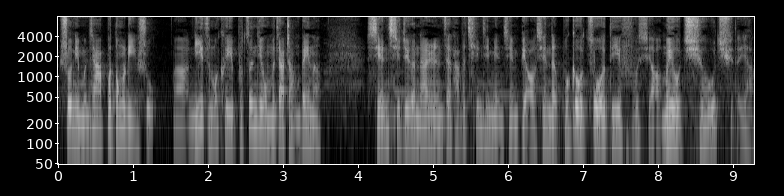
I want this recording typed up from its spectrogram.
说你们家不懂礼数啊，你怎么可以不尊敬我们家长辈呢？嫌弃这个男人在他的亲戚面前表现的不够坐低服小，没有求娶的样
